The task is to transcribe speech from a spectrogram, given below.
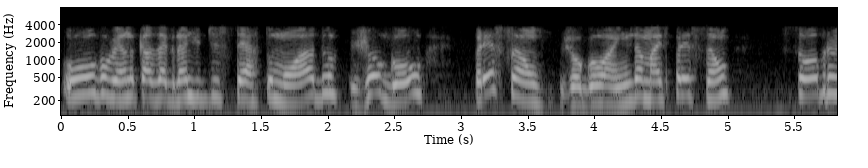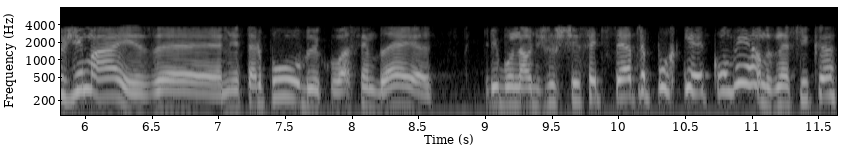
o governo Casagrande, de certo modo, jogou pressão, jogou ainda mais pressão sobre os demais, é, Ministério Público, Assembleia, Tribunal de Justiça, etc., porque, convenhamos, né, fica,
